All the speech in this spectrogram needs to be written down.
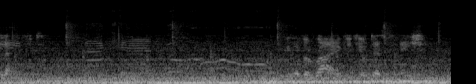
Left. You have arrived at your destination.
